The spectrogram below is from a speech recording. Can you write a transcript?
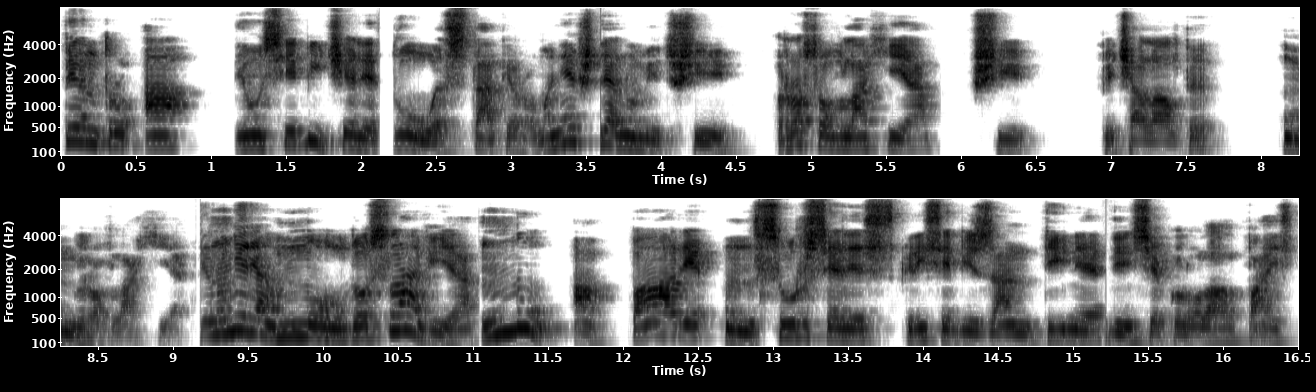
pentru a deosebi cele două state românești, le-a numit și Rosovlahia și pe cealaltă Ungrovlahia. Denumirea Moldoslavia nu apare în sursele scrise bizantine din secolul al XIV,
